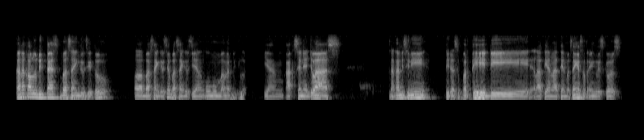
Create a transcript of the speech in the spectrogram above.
Karena kalau dites bahasa Inggris itu uh, bahasa Inggrisnya bahasa Inggris yang umum banget gitu loh, yang aksennya jelas. Sedangkan di sini tidak seperti di latihan-latihan bahasa Inggris atau English course.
